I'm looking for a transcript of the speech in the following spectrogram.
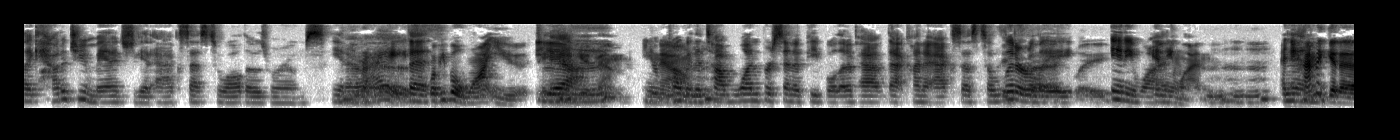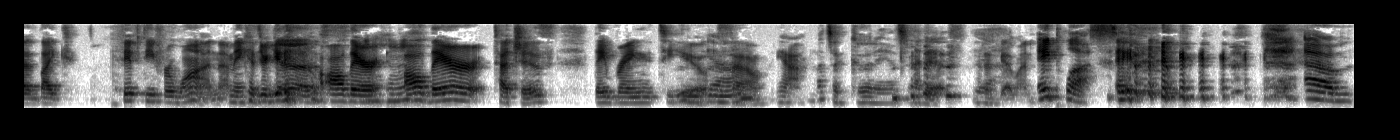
like, how did you manage to get access to all those rooms? You know, right. that- Where people want you to Yeah. interview mm-hmm. them. You you're know, probably the Mhm. top 1% of people that have had that kind of access to literally Exactly. anyone. anyone. Mhm. and you kind of get a like 50 for one i mean because you're getting Yes. all their Mhm. all their touches they bring to you Yeah. so yeah That's a good answer. that is Yeah. is a good one A plus. a- um,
